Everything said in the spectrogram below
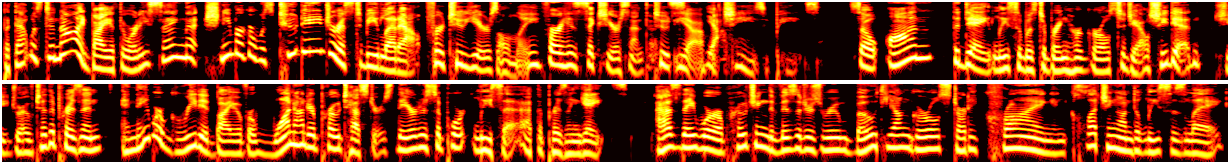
But that was denied by authorities, saying that Schneeberger was too dangerous to be let out For two years only. for his six year sentence. Two, yeah. Yeah. Jeez, Pete's. So on the day Lisa was to bring her girls to jail, she did. She drove to the prison, and they were greeted by over 100 protesters there to support Lisa at the prison gates. As they were approaching the visitor's room, both young girls started crying and clutching onto Lisa's leg.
